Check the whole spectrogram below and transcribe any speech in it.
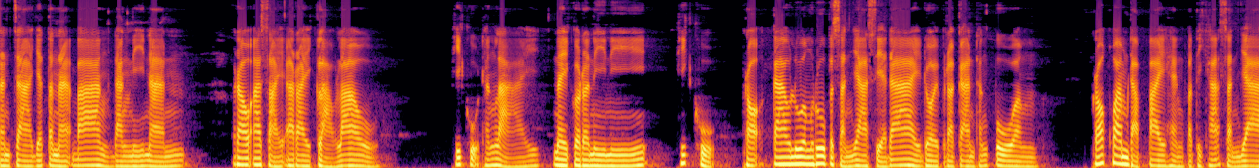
นัญจายตนะบ้าง ดังนี้นั้น เราอาศัยอะไรกล่าวเล่าพิกขุทั้งหลาย ในกรณีนี้พิกขุ เพราะก้าวล่วงรูปสัญญาเสียได้โดยประการทั้งปวง เพราะความดับไปแห่งปฏิฆะสัญญา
